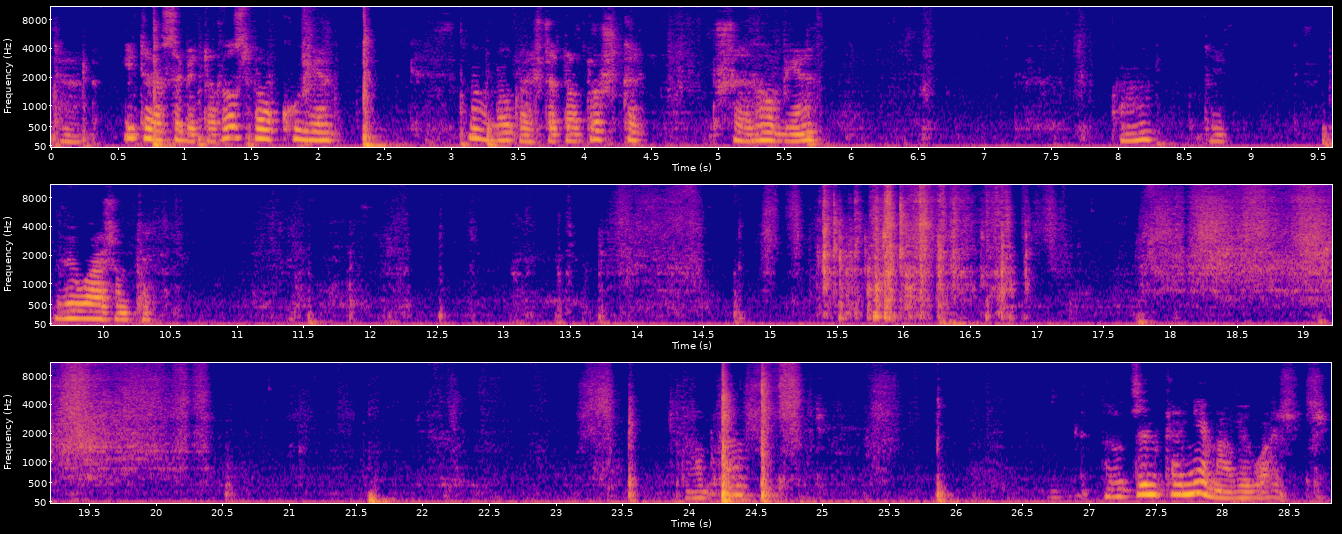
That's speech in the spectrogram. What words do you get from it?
Tak. I teraz sobie to rozwałkuję. No dobra, jeszcze to troszkę przerobię. O, wyłażą te. Dobra. Rodzynka nie ma wyłazić.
